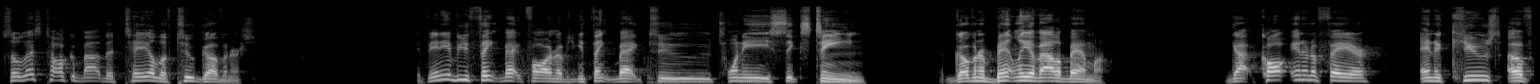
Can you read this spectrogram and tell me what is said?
So let's talk about the tale of two governors. If any of you think back far enough, you can think back to 2016. Governor Bentley of Alabama got caught in an affair and accused of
